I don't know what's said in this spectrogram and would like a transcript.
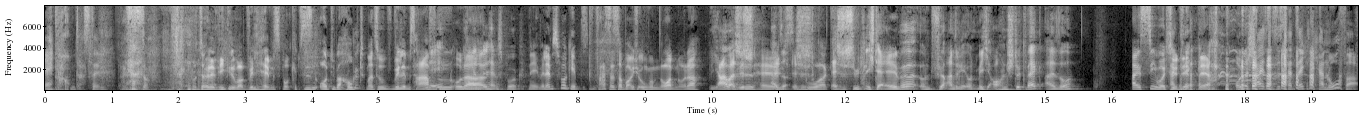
Hä? Warum das denn? Das ist doch, wo zur Hölle liegt überhaupt Wilhelmsburg? Gibt es diesen Ort überhaupt? Meinst du Wilhelmshafen ich meine oder Wilhelmsburg. Nee, Wilhelmsburg gibt's. was ist da bei euch irgendwo im Norden, oder? Ja, aber es ist, Wilhelmsburg. also, es, ist, es ist südlich der Elbe und für André und mich auch ein Stück weg. Also, I see what you did there. Ohne Scheiß, es ist tatsächlich Hannover.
